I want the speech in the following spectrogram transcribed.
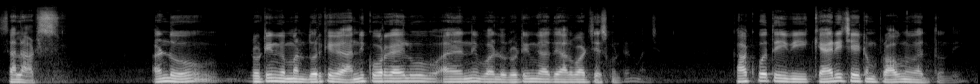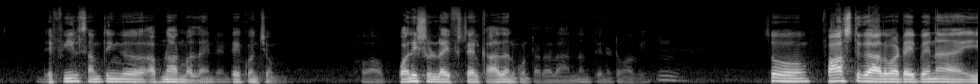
salads and రొటీన్గా మనకు దొరికే అన్ని కూరగాయలు అవన్నీ వాళ్ళు రొటీన్గా అది అలవాటు చేసుకుంటే మంచిది. కాకపోతే ఇవి క్యారీ చేయటం ప్రాబ్లం అవుతుంది. దే ఫీల్ సంథింగ్ అబ్నార్మల్ ఏంటంటే కొంచెం పాలిష్డ్ లైఫ్ స్టైల్ కాదనుకుంటారు. అలా అన్నం తినటం అవి. సో ఫాస్ట్గా అలవాటు అయిపోయిన ఈ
